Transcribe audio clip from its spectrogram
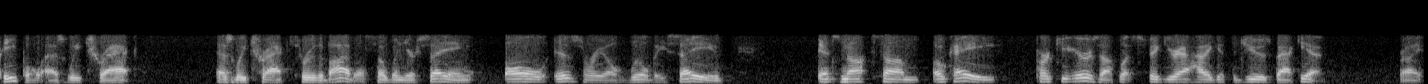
people as we track as we track through the Bible. So when you're saying all Israel will be saved, it's not some okay, perk your ears up. Let's figure out how to get the Jews back in, right?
